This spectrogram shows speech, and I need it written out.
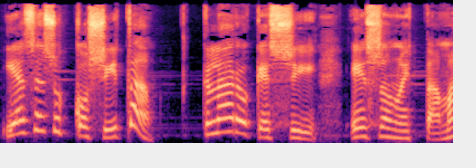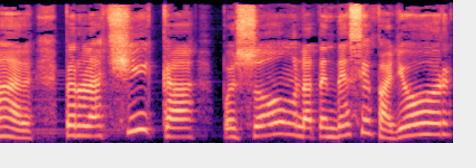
y hacen sus cositas. Claro que sí, eso no está mal, pero las chicas pues son, la tendencia mayor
